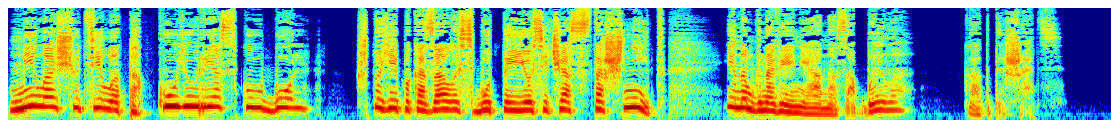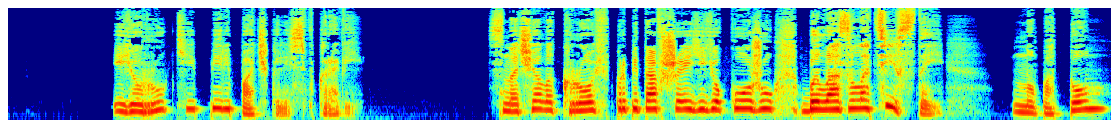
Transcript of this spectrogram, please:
Мила ощутила такую резкую боль, что ей показалось, будто ее сейчас стошнит, и на мгновение она забыла, как дышать. Ее руки перепачкались в крови. Сначала кровь, пропитавшая ее кожу, была золотистой, но потом...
